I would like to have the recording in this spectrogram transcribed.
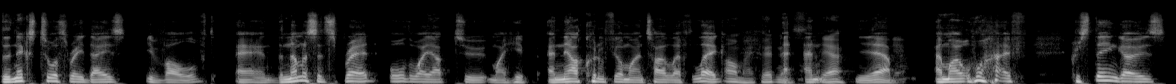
the next two or three days evolved and the numbness had spread all the way up to my hip and now i couldn't feel my entire left leg. Oh my goodness. And yeah. yeah. And my wife christine goes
